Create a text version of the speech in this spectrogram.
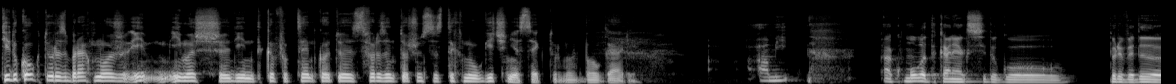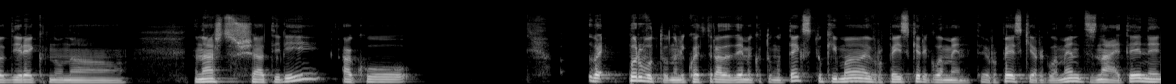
Ти, доколкото разбрах, може, им, имаш един такъв акцент, който е свързан точно с технологичния сектор в България. Ами, ако мога така някакси да го преведа директно на, на нашите слушатели, ако Добре, първото, нали, което трябва да дадем като текст, тук има европейски регламент. Европейския регламент, знаете, не е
